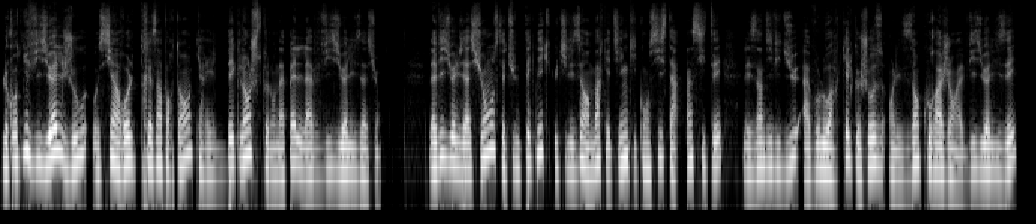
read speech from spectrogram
Le contenu visuel joue aussi un rôle très important car il déclenche ce que l'on appelle la visualisation. La visualisation, c'est une technique utilisée en marketing qui consiste à inciter les individus à vouloir quelque chose en les encourageant à visualiser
